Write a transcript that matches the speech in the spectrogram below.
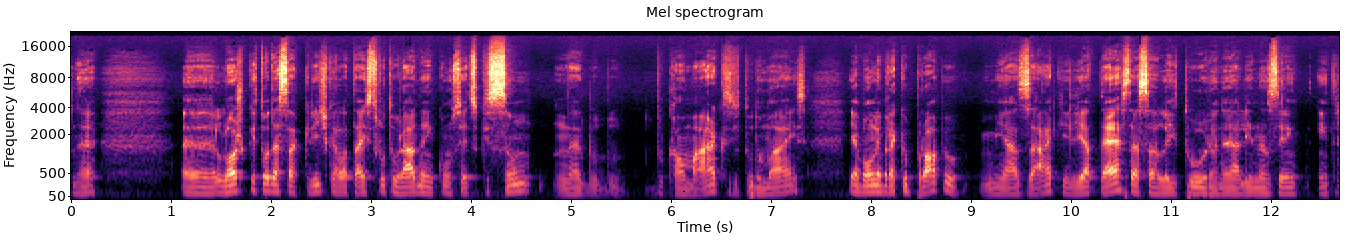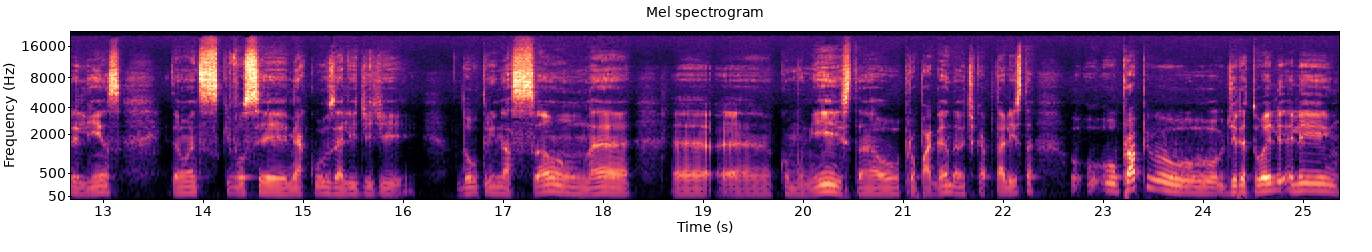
Né? É, lógico que toda essa crítica ela está estruturada em conceitos que são né, do, do, do, Karl Marx e tudo mais. E é bom lembrar que o próprio Miyazaki ele atesta essa leitura né, ali nas entrelinhas. Então, antes que você me acuse ali de, de doutrinação né, é, é, comunista ou propaganda anticapitalista, o, o próprio diretor ele, ele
